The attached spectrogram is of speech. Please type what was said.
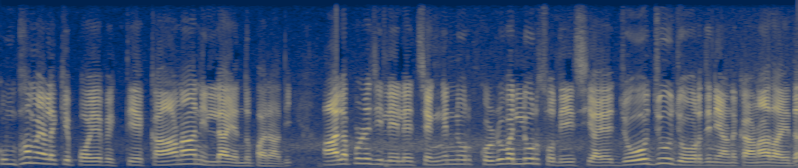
കുംഭമേളയ്ക്ക് പോയ വ്യക്തിയെ കാണാനില്ല എന്ന് പരാതി. ആലപ്പുഴ ജില്ലയിലെ ചെങ്ങന്നൂർ കൊഴുവല്ലൂർ സ്വദേശിയായ ജോജു ജോർജിനെയാണ് കാണാതായത്.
